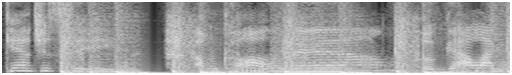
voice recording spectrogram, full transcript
Can't you see? I'm calling a guy like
